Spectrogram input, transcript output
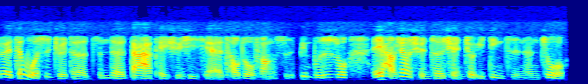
对，这我是觉得真的大家可以学习起来的操作方式，并不是说哎好像选择权就一定只能做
